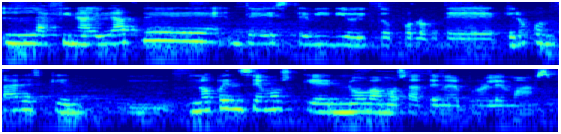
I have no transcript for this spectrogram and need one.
la finalidad de, de este vídeo y por lo que te quiero contar es que mm, no pensemos que no vamos a tener problemas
